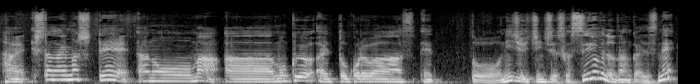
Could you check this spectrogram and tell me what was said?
はい。従いまして、あの、まあ、あ木曜、えっと、これは、えっと、21日ですか、水曜日の段階ですね。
